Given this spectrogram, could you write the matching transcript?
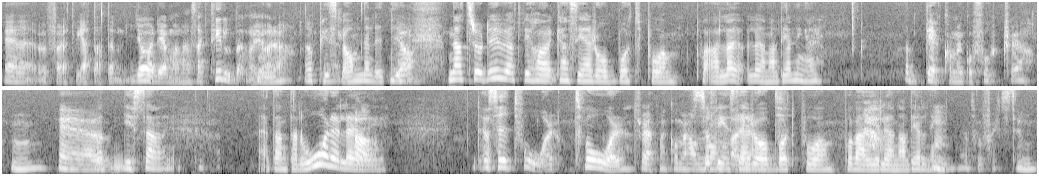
Eh, för att veta att den gör det man har sagt till den att mm. göra. Och pyssla om den lite. Ja. När tror du att vi har, kan se en robot på, på alla löneavdelningar? Ja, det kommer gå fort tror jag. Mm. Eh, Gissa ett antal år eller? Ja. Jag säger två år. Två år. Tror jag att man kommer ha Så finns det en robot på, på varje ja. löneavdelning? Mm, jag tror faktiskt det. Mm.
